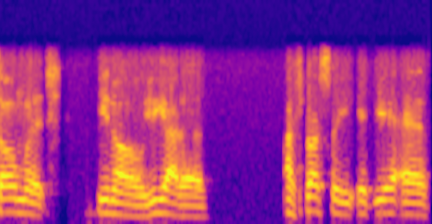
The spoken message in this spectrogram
So much, you know, you gotta, especially if you have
